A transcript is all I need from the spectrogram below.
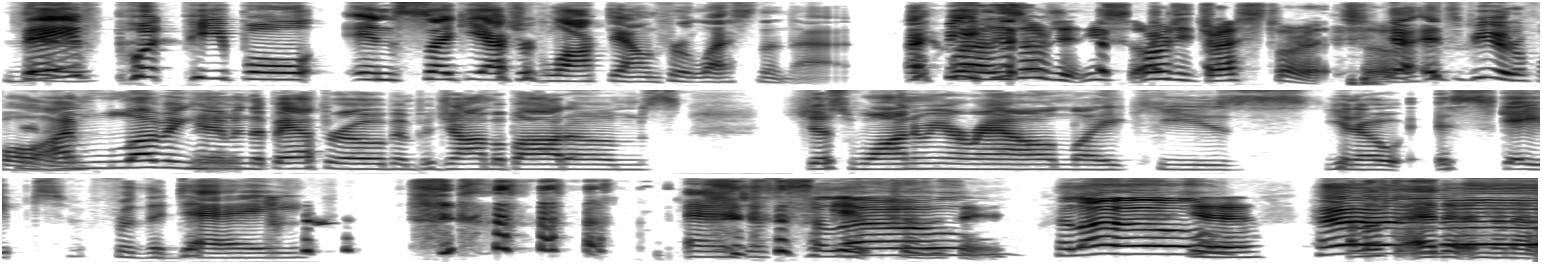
They've put people in psychiatric lockdown for less than that. I mean, Well, he's already he's already dressed for it. So yeah, it's beautiful. you know, I'm loving him yeah. in the bathrobe and pajama bottoms, just wandering around like he's, you know, escaped for the day. and just Escaped hello, hello, yeah. hello. love to edit in the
